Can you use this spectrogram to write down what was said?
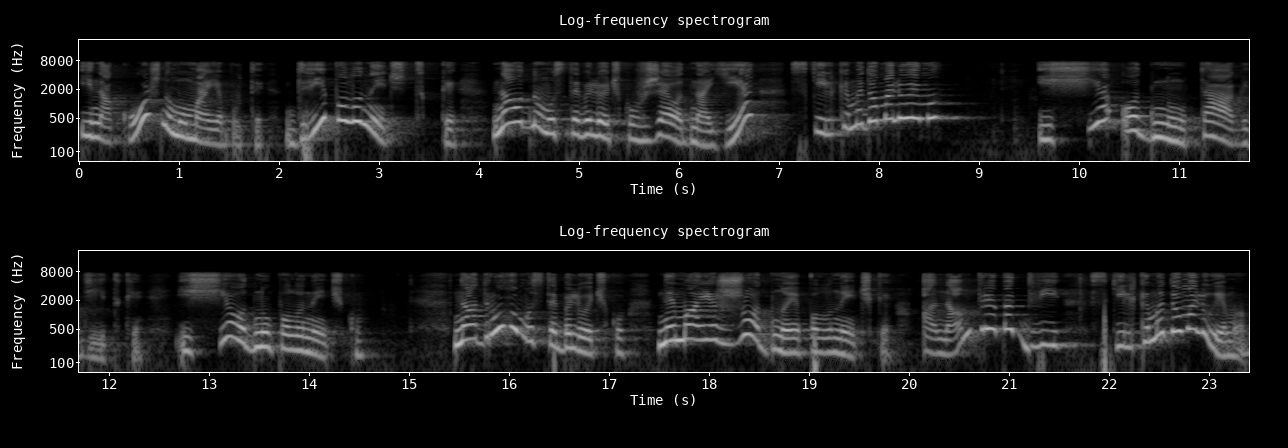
І на кожному має бути дві полунички. На одному стебельочку вже одна є. Скільки ми домалюємо? І ще одну, так, дітки, і ще одну полуничку. На другому стебельочку немає жодної полунички, а нам треба дві. Скільки ми домалюємо?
